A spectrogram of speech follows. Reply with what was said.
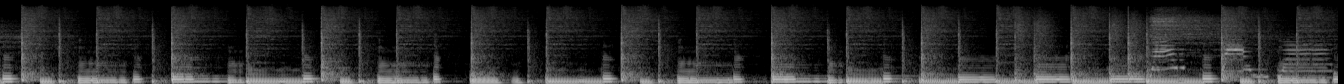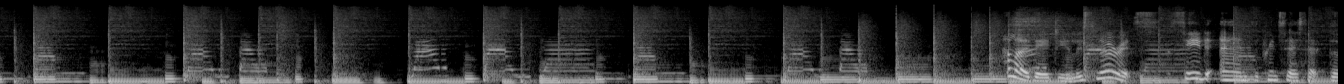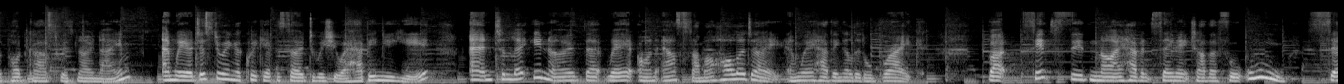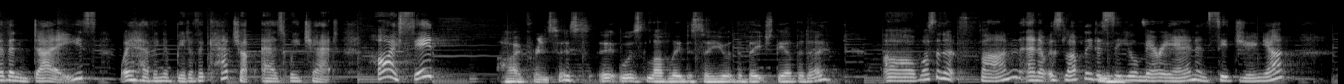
Hello there, dear listener. Sid and the Princess at the podcast with no name. And we are just doing a quick episode to wish you a happy new year and to let you know that we're on our summer holiday and we're having a little break. But since Sid and I haven't seen each other for, ooh, seven days, we're having a bit of a catch up as we chat. Hi, Sid. Hi, Princess. It was lovely to see you at the beach the other day. Oh, wasn't it fun? And it was lovely to see mm. your Marianne and Sid Jr.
